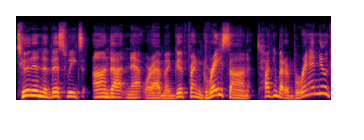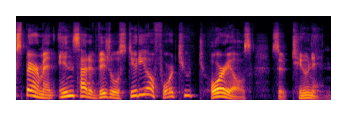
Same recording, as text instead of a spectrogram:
Tune into this week's On.net where I have my good friend Grace on talking about a brand new experiment inside of Visual Studio for tutorials. So tune in.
